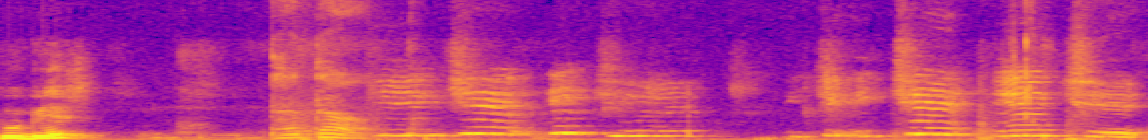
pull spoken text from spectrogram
bu bir, Tata. İki, iki, iki, iki, iki,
